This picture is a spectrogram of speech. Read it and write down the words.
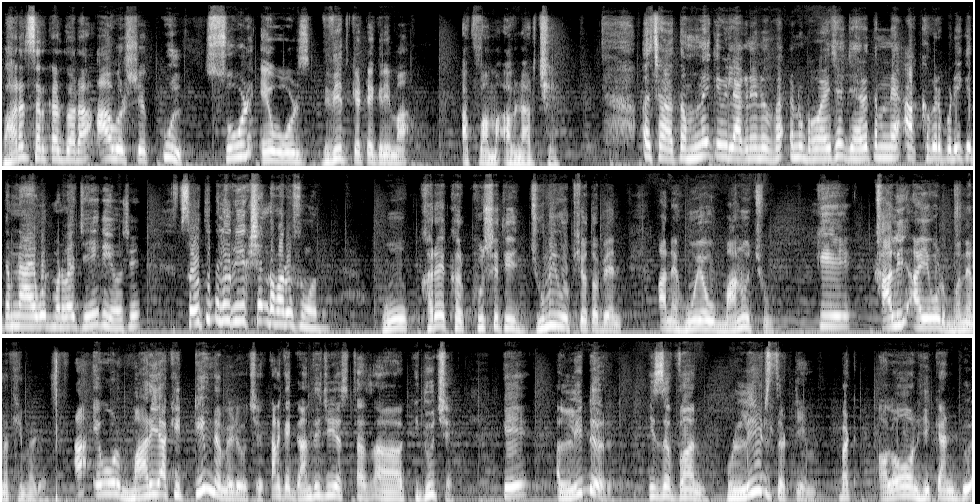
ભારત સરકાર દ્વારા આ વર્ષે કુલ સોળ એવોર્ડ્સ વિવિધ કેટેગરીમાં આપવામાં આવનાર છે. અચ્છા તમને કેવી લાગણી અનુભ- અનુભવાય છે? જ્યારે તમને આ ખબર પડી કે તમને આ એવોર્ડ મળવા જઈ રહ્યો છે સૌથી પહેલું રિએક્શન તમારું શું હતું? હું ખરેખર ખુશીથી ઝૂમી ઉઠ્યો તો બેન અને હું એવું માનું છું કે ખાલી આ એવોર્ડ મને નથી મળ્યો. આ એવોર્ડ મારી આખી ટીમને મળ્યો છે. કારણ કે ગાંધીજીએ કીધું છે કે a leader is a one who leads the team but alone he can do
